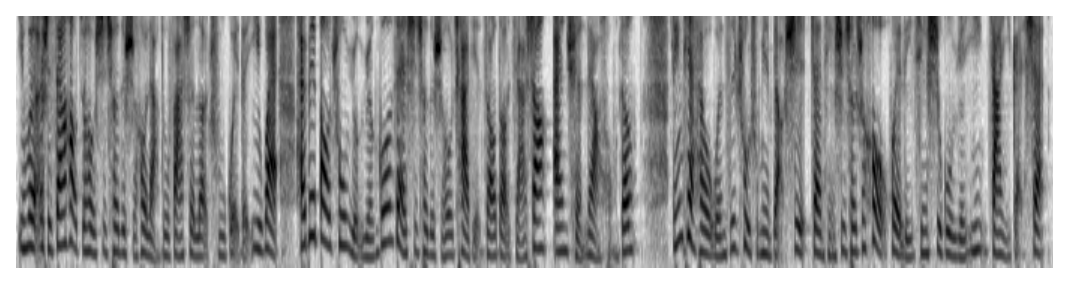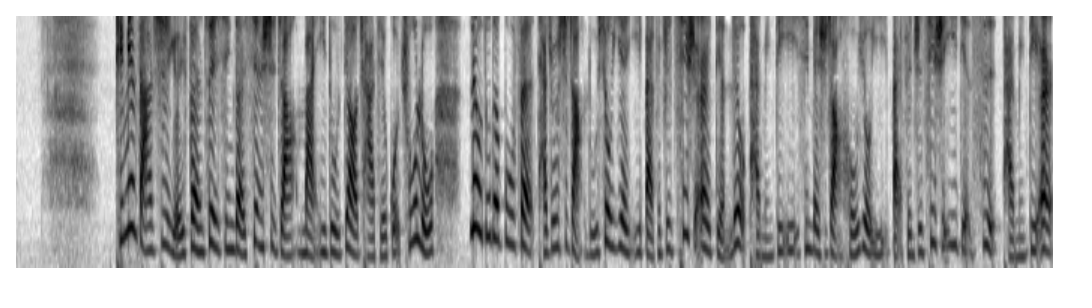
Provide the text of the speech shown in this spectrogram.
因为二十三号最后试车的时候两度发生了出轨的意外，还被爆出有员工在试车的时候差点遭到夹伤，安全亮红灯。林铁还有文资处出面表示，暂停试车之后会厘清事故原因，加以改善。平面杂志有一份最新的县市长满意度调查结果出炉，六都的部分，台中市长卢秀燕以百分之七十二点六排名第一，新北市长侯友谊百分之七十一点四排名第二。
